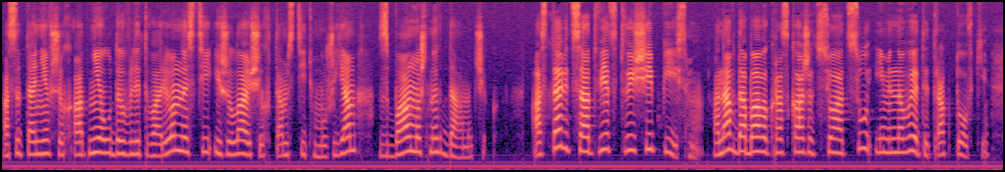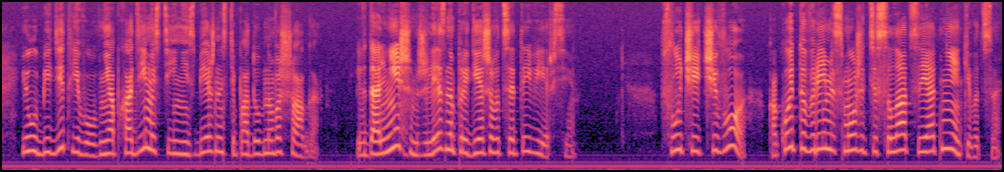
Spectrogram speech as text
осатаневших от неудовлетворенности и желающих отомстить мужьям взбалмошных дамочек. Оставить соответствующие письма. Она вдобавок расскажет все отцу именно в этой трактовке и убедит его в необходимости и неизбежности подобного шага. И в дальнейшем железно придерживаться этой версии. В случае чего Какое-то время сможете ссылаться и отнекиваться.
